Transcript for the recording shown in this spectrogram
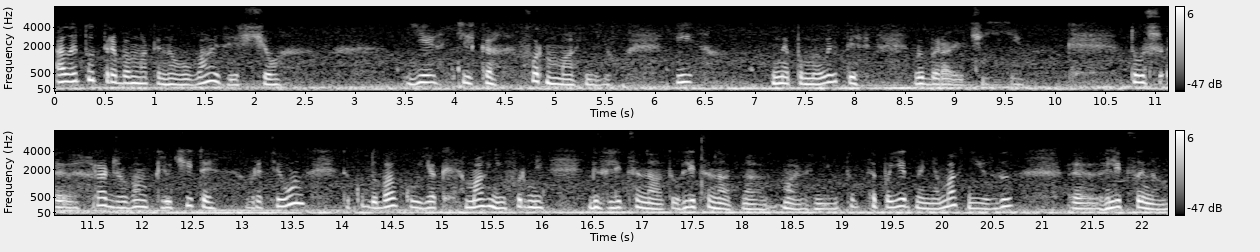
Але тут треба мати на увазі, що є кілька форм магнію і не помилитись, вибираючи її. Тож е, раджу вам включити в раціон таку добавку, як магній у формі безгліцинату, гліцинат на магнію. Тобто це поєднання магнію з е, гліцином,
